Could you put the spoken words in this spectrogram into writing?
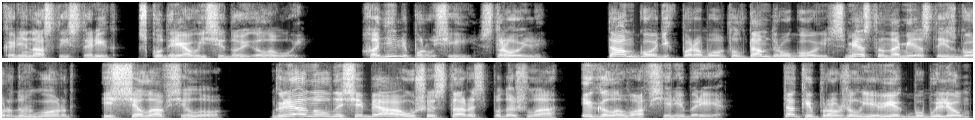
коренастый старик с кудрявой седой головой. Ходили по Руси, строили, там годик поработал, там другой, с места на место, из города в город, из села в село. Глянул на себя, а уж и старость подошла, и голова в серебре. Так и прожил я век бобылем,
